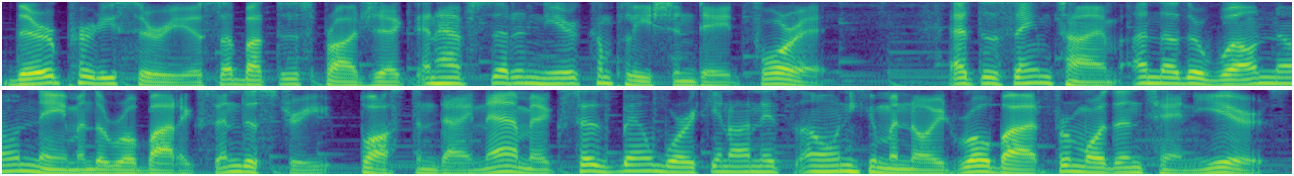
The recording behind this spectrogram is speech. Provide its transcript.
They're pretty serious about this project and have set a near completion date for it. At the same time, another well-known name in the robotics industry, Boston Dynamics, has been working on its own humanoid robot for more than 10 years.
